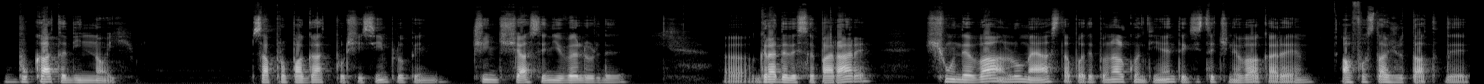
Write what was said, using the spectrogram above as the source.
bucată din noi. S-a propagat pur și simplu prin 5-6 niveluri de uh, grade de separare și undeva în lumea asta, poate pe un alt continent, există cineva care a fost ajutat de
